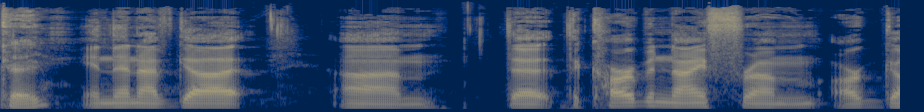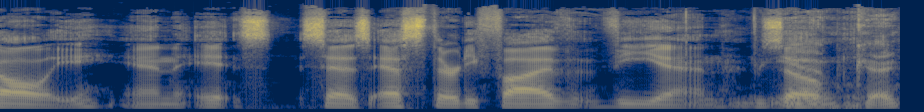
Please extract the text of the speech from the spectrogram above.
Okay. And then I've got um, the the carbon knife from Argali, and it says S35VN. So okay.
